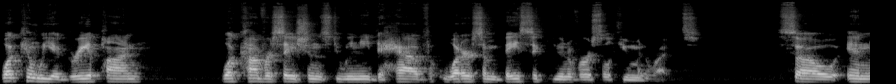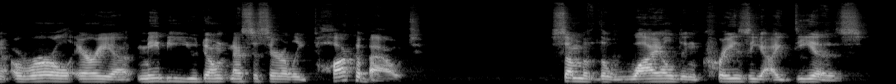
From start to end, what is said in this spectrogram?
what can we agree upon? What conversations do we need to have? What are some basic universal human rights? So, in a rural area, maybe you don't necessarily talk about some of the wild and crazy ideas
